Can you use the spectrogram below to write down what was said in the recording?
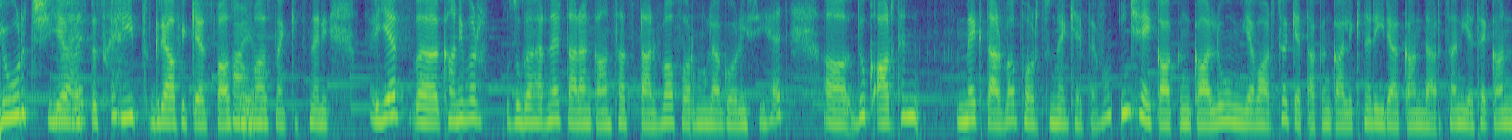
լուրջ եւ այսպես խիտ գրաֆիկ է սպասվում մասնակիցների եւ քանի որ զուգահեռներ տարանք անցած տարվա ֆորմուլա Գորիսի հետ դուք արդեն 1 տարվա փորձ ունեք հետևում։ Ինչ եք ակնկալում եւ արդյոք այդ ակնկալիքները իրական դարձան, եթե կան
